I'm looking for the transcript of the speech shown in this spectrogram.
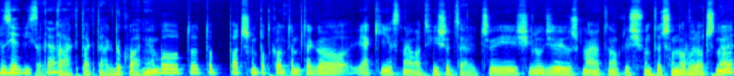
zjawiska. Tak, tak, tak, dokładnie. Hmm. Bo to, to patrzymy pod kątem tego, jaki jest najłatwiejszy cel. Czy jeśli ludzie już mają ten okres świąteczno-noworoczny,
